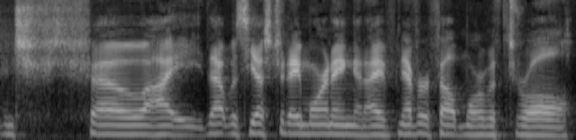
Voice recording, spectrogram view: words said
and so I that was yesterday morning, and I've never felt more withdrawal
